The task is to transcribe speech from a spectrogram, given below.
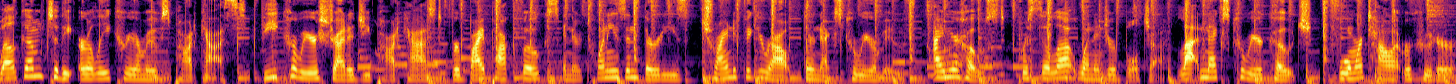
Welcome to the Early Career Moves podcast, the career strategy podcast for BIPOC folks in their 20s and 30s trying to figure out their next career move. I'm your host, Priscilla Weninger Bulcha, Latinx career coach, former talent recruiter,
